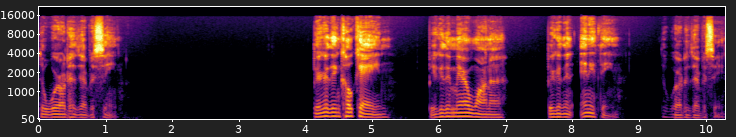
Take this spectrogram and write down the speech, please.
the world has ever seen. Bigger than cocaine, bigger than marijuana, bigger than anything the world has ever seen.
